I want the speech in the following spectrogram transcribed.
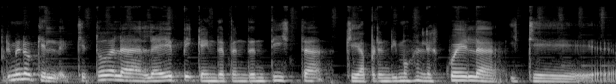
primero que, que toda la, la, épica independentista que aprendimos en la escuela y que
